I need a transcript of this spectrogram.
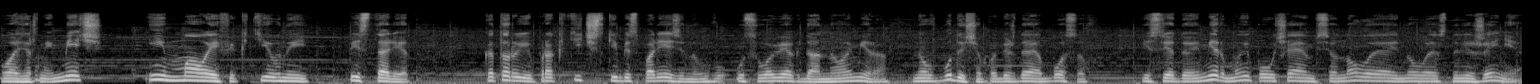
лазерный меч и малоэффективный пистолет, который практически бесполезен в условиях данного мира. Но в будущем, побеждая боссов, исследуя мир, мы получаем все новое и новое снаряжение,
